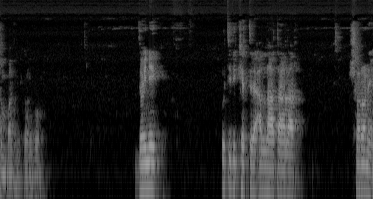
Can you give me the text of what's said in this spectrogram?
সম্পাদন করব। দৈনিক প্রতিটি ক্ষেত্রে আল্লাহ তালার স্মরণে,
